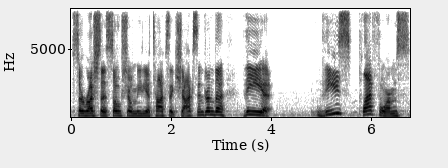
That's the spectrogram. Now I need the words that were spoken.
Sir Rush says social media toxic shock syndrome. The, the, these platforms,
